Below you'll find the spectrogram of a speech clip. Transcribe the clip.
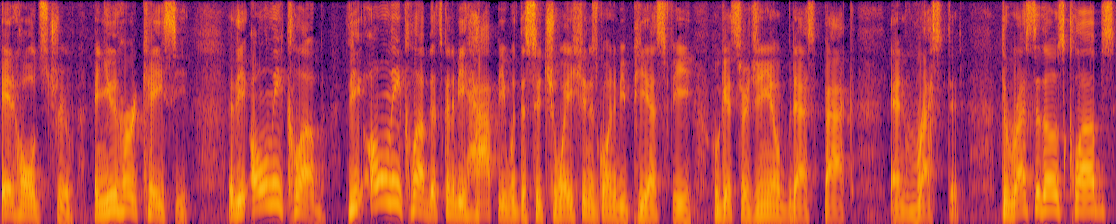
it holds true. And you heard Kasey. The only club the only club that's going to be happy with the situation is going to be PSV, who gets Serginho Dest back and rested. The rest of those clubs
